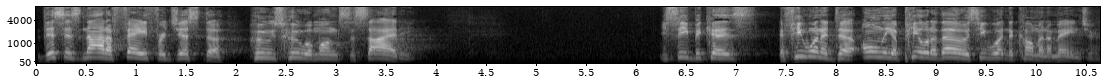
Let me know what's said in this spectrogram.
This is not a faith for just the who's who among society. You see, because if he wanted to only appeal to those, he wouldn't have come in a manger.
